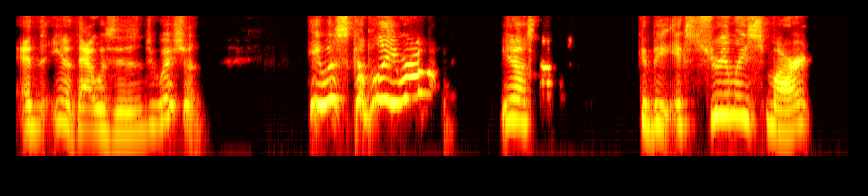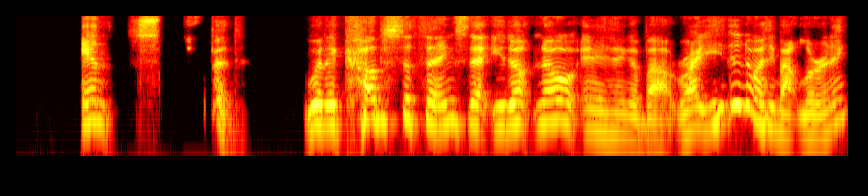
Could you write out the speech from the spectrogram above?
And you know, that was his intuition. He was completely wrong. You know, could be extremely smart and stupid when it comes to things that you don't know anything about, right? He didn't know anything about learning.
